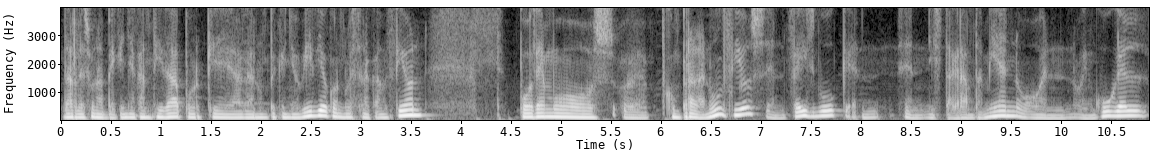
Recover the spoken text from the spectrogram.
darles una pequeña cantidad porque hagan un pequeño vídeo con nuestra canción. Podemos eh, comprar anuncios en Facebook, en, Instagram también o en, Google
